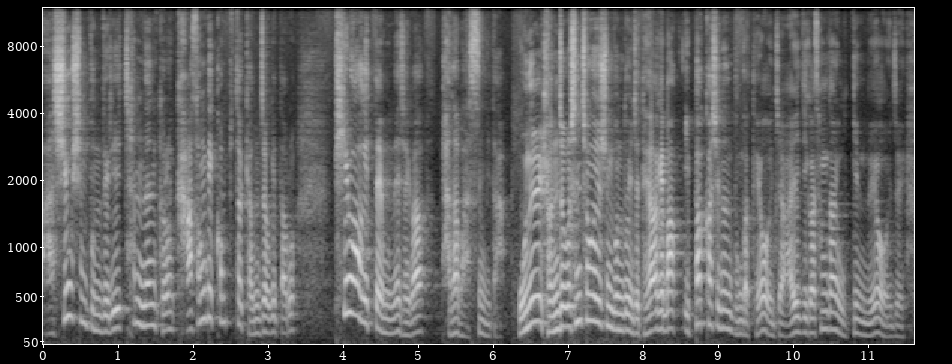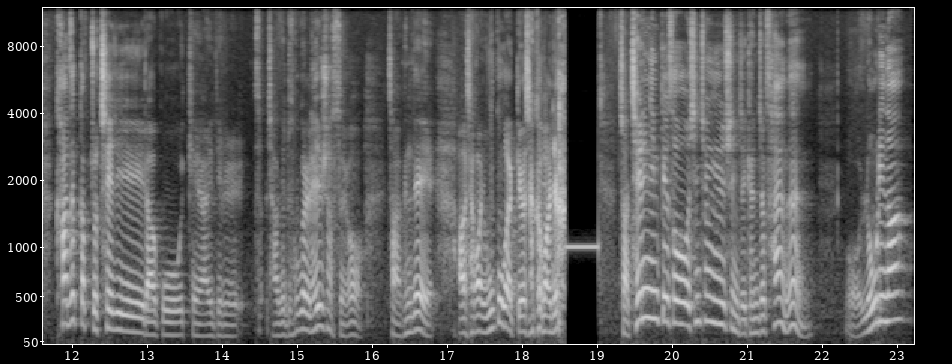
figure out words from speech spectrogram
아쉬우신 분들이 찾는 그런 가성비 컴퓨터 견적이 따로 필요하기 때문에 제가 받아봤습니다. 오늘 견적을 신청해 주신 분도 이제 대학에 막 입학하시는 분 같아요. 이제 아이디가 상당히 웃기는데요. 이제 카드값 조 체리라고 이렇게 아이디를 자기를 소개를 해 주셨어요. 자 근데 아 잠깐만 웃고 갈게요. 잠깐만요. 자 체리님께서 신청해 주신 이제 견적 사연은 어, 롤이나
